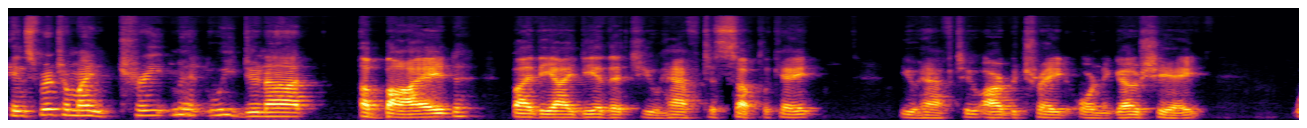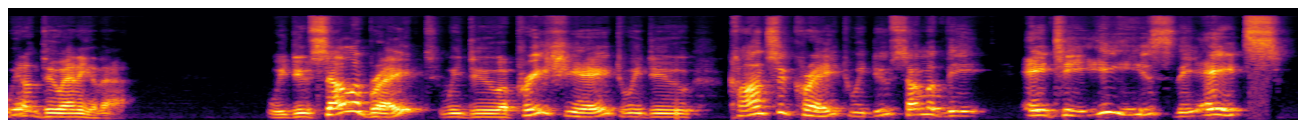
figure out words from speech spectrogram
in spiritual mind treatment, we do not abide by the idea that you have to supplicate, you have to arbitrate or negotiate. We don't do any of that. We do celebrate, we do appreciate, we do consecrate, we do some of the ATEs, the eights,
